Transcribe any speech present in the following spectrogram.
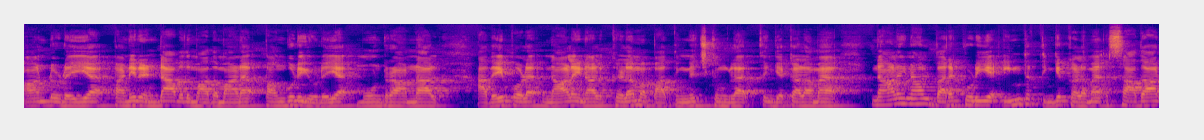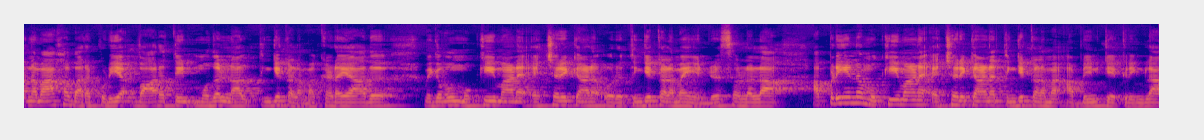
ஆண்டுடைய பனிரெண்டாவது மாதமான பங்குடியுடைய மூன்றாம் நாள். அதே போல் நாளை நாள் கிழமை பார்த்தீங்கன்னு வச்சுக்கோங்களேன் திங்கக்கிழமை. நாளை நாள் வரக்கூடிய இந்த திங்கக்கிழமை சாதாரணமாக வரக்கூடிய வாரத்தின் முதல் நாள் திங்கக்கிழமை கிடையாது. மிகவும் முக்கியமான எச்சரிக்கையான ஒரு திங்கக்கிழமை என்று சொல்லலாம். அப்படின்னு முக்கியமான எச்சரிக்கையான திங்கக்கிழமை அப்படின்னு கேட்குறீங்களா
